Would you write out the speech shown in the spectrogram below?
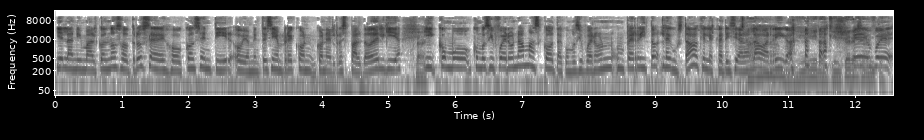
y el animal con nosotros se dejó consentir, obviamente siempre con, con el respaldo del guía, Claro. y como, como si fuera una mascota, como si fuera un, un perrito, le gustaba que le acariciaran la Ah, barriga. mira, qué interesante. Eh, Fue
